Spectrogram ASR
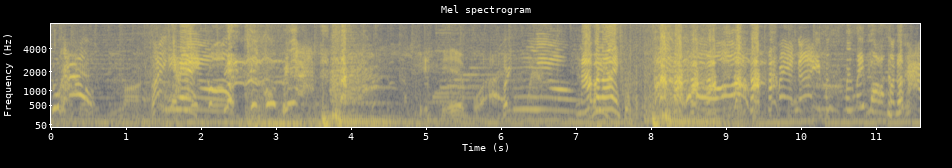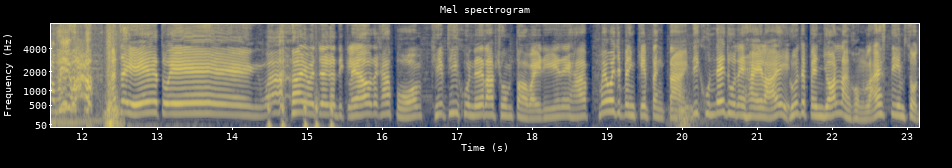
สู้เขาเฮ้ยนี่นี่กูนี่กูเพี่ยเฮ้ยน้ำมาเลยแม่งเอ้ยมึงมึงไม่บอกก่อนนะข้าวพี่วะอันเจะเอตัวเองว้า ยมาเจอกันอีกแล้วนะครับผมคลิปที่คุณได้รับชมต่อไปนี้นะครับไม่ว่าจะเป็นเกมต่างๆ ที่คุณได้ดูในไฮไลท์ล้วนแต่เป็นย้อนหลังของไลฟ์สตรีมสด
